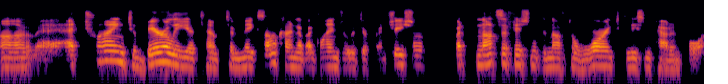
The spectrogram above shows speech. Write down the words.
uh, at trying to barely attempt to make some kind of a glandular differentiation but not sufficient enough to warrant Gleason pattern 4.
